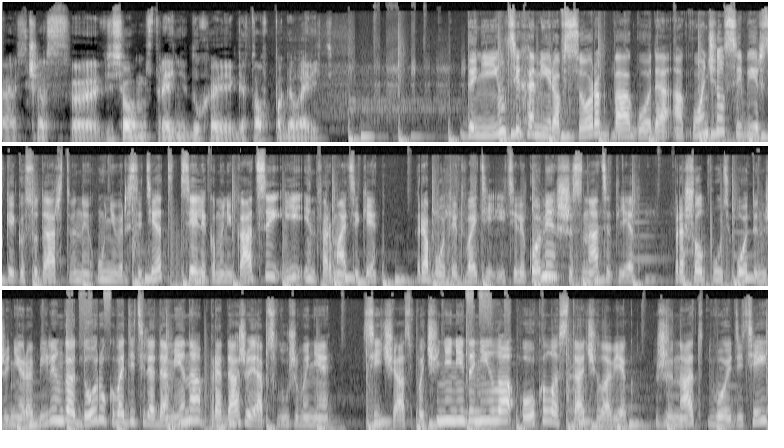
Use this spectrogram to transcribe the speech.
Я сейчас в веселом настроении духа и готов поговорить. Даниил Тихомиров, 42 года, окончил Сибирский государственный университет телекоммуникаций и информатики. Работает в IT и телекоме 16 лет. Прошел путь от инженера биллинга до руководителя домена продажи и обслуживания. Сейчас в подчинении Даниила около 100 человек. Женат, двое детей.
